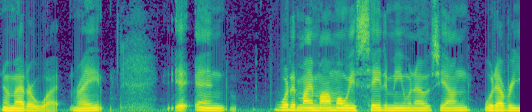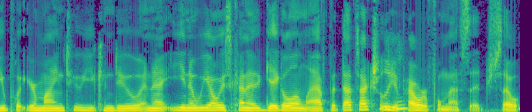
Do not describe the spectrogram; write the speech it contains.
no matter what, right? And what did my mom always say to me when I was young? Whatever you put your mind to, you can do. And I, you know, we always kind of giggle and laugh, but that's actually a powerful message. So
